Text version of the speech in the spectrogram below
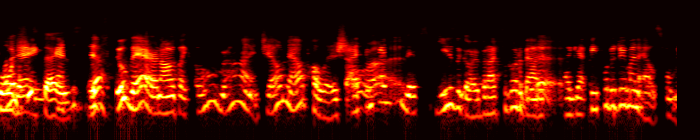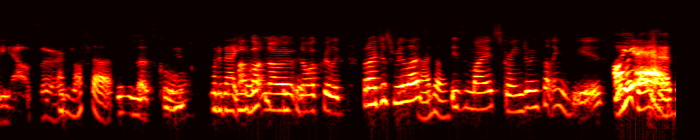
four just days. And stays, it's still there. And I was like, oh right, gel nail polish. I All think I right. did this years ago, but I forgot about it. I get people to do my nails for me now. So I love that. That's yeah. cool. What about you? I've got no secret. no acrylics, but I just realized Neither. is my screen doing something weird? Oh, Oh, my yeah. god.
